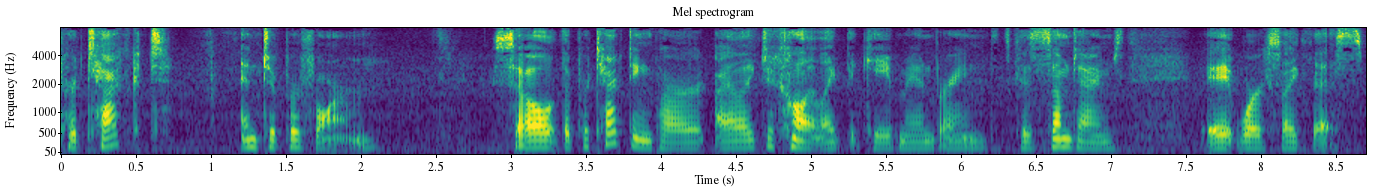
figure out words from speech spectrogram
protect, and to perform. So, the protecting part, I like to call it like the caveman brain because sometimes it works like this.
